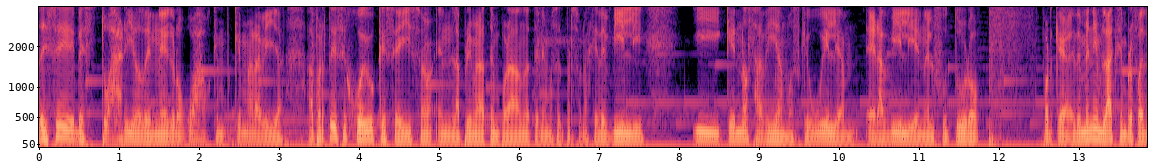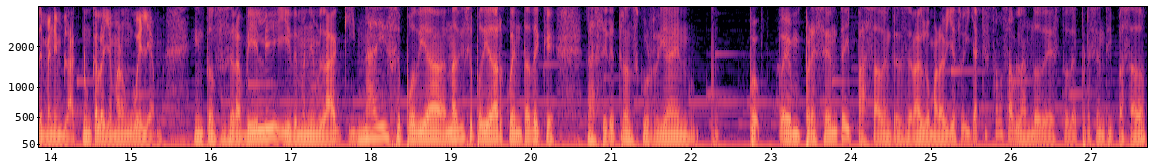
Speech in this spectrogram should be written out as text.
ese vestuario de negro, wow, qué, maravilla. Aparte de ese juego que se hizo en la primera temporada donde teníamos el personaje de Billy y que no sabíamos que William era Billy en el futuro. porque The Men in Black siempre fue The Men in Black, nunca lo llamaron William. Entonces era Billy y The Men in Black y nadie se podía, nadie se podía dar cuenta de que la serie transcurría en en presente y pasado, entonces era algo maravilloso. Y ya que estamos hablando de esto de presente y pasado,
